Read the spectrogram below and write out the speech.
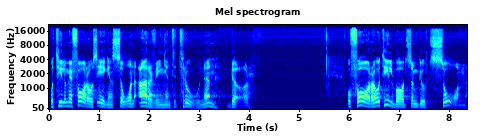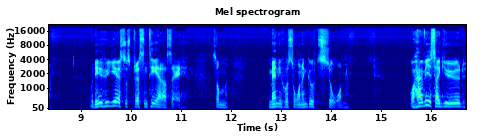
Och till och med faraos egen son, arvingen till tronen, dör. Och farao tillbad som Guds son. Och det är hur Jesus presenterar sig som Människosonen, Guds son. Och här visar Gud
